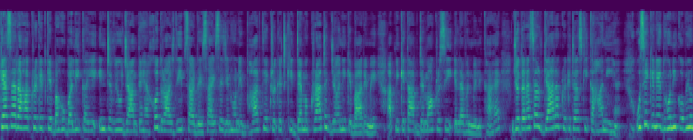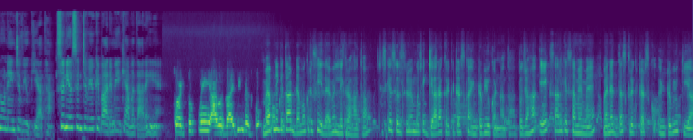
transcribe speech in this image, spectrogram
कैसा रहा क्रिकेट के बहुबली का ये इंटरव्यू जानते हैं खुद राजदीप सरदेसाई से, जिन्होंने भारतीय क्रिकेट की डेमोक्रेटिक जर्नी के बारे में अपनी किताब डेमोक्रेसी 11 में लिखा है, जो दरअसल 11 क्रिकेटर्स की कहानी है। उसी के लिए धोनी को भी उन्होंने इंटरव्यू किया था। सुनिए उस इंटरव्यू के बारे में क्या बता रहे हैं। So it took me, I was writing this book. मैं अपनी किताब डेमोक्रेसी 11 लिख रहा था जिसके सिलसिले में मुझे 11 क्रिकेटर्स का इंटरव्यू करना था। तो जहाँ एक साल के समय में मैंने 10 क्रिकेटर्स को इंटरव्यू किया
